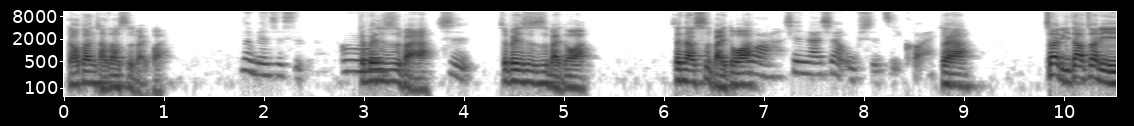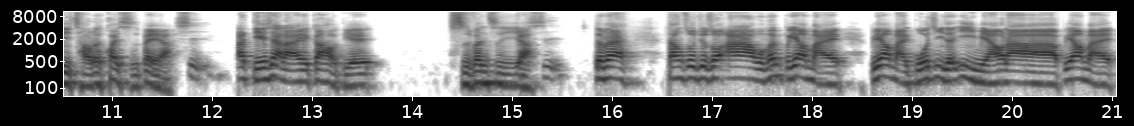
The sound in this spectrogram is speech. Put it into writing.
高端炒到四百块，那边是四百，嗯这边是四百啊，是。这边是四百多啊，真的四百多啊，哇，现在剩五十几块，对啊，这里到这里炒了快十倍啊，是啊，跌下来刚好跌十分之一啊，是对不对？当初就说啊，我们不要买，不要买国际的疫苗啦，不要买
